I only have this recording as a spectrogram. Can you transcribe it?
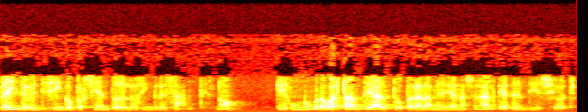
20-25% de los ingresantes, ¿no? Que es un número bastante alto para la media nacional, que es del 18.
